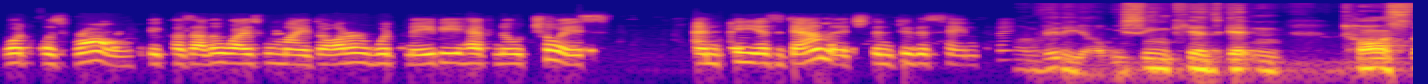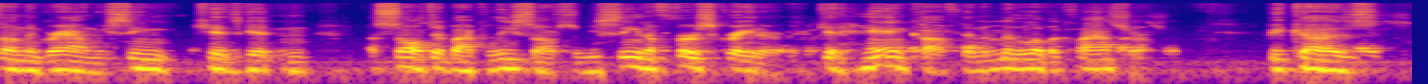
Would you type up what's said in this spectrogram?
what was wrong because otherwise my daughter would maybe have no choice and be as damaged and do the same thing. On video, we've seen kids getting tossed on the ground. We've seen kids getting assaulted by police officers. We've seen a first grader get handcuffed in the middle of a classroom because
